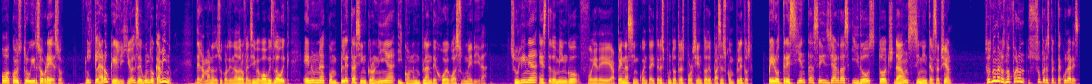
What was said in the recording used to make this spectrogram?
o a construir sobre eso. Y claro que eligió el segundo camino, de la mano de su coordinador ofensivo Bobby Slowick, en una completa sincronía y con un plan de juego a su medida. Su línea este domingo fue de apenas 53.3% de pases completos, pero 306 yardas y 2 touchdowns sin intercepción. Sus números no fueron súper espectaculares,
